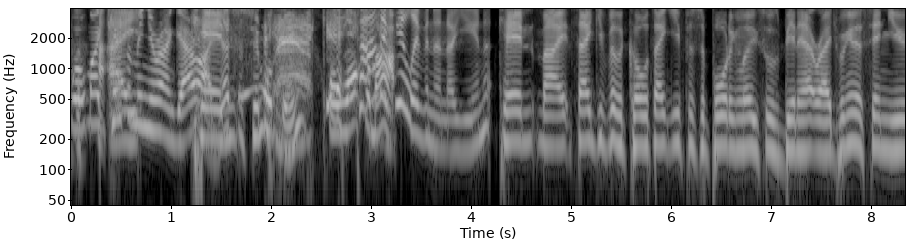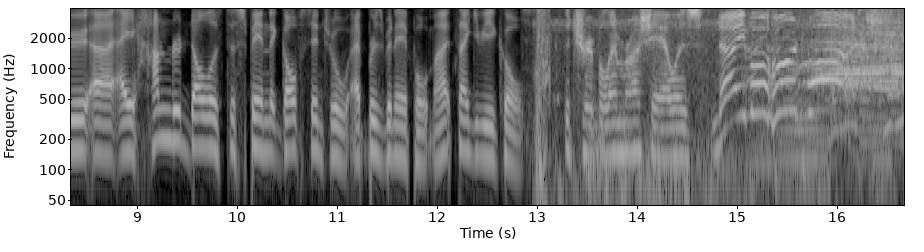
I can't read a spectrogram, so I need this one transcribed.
well, mate, keep Hey, them in your own garage. Ken- That's a simple thing. Or lock them Can't up. if you're living in a unit. Ken, mate, thank you for the call. Thank you for supporting Liesl's Bin Outrage. We're going to send you uh, a hundred dollars to spend at Golf Central at Brisbane Airport, mate. Thank you for your call. The Triple M Rush Hours. Neighborhood Watch!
